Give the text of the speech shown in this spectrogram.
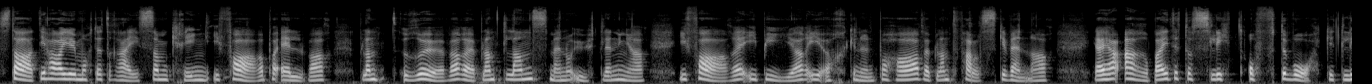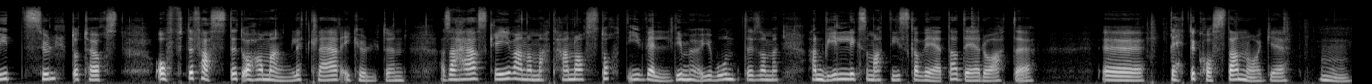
Stadig har jeg måttet reise omkring, i fare på elver, blant røvere, blant landsmenn og utlendinger, i fare i byer i ørkenen, på havet, blant falske venner. Jeg har arbeidet og slitt, ofte våket, lidd sult og tørst, ofte fastet og har manglet klær i kulden. Altså Her skriver han om at han har stått i veldig mye vondt. Liksom, han vil liksom at de skal vite det, da, at uh, dette koster noe. Mm.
